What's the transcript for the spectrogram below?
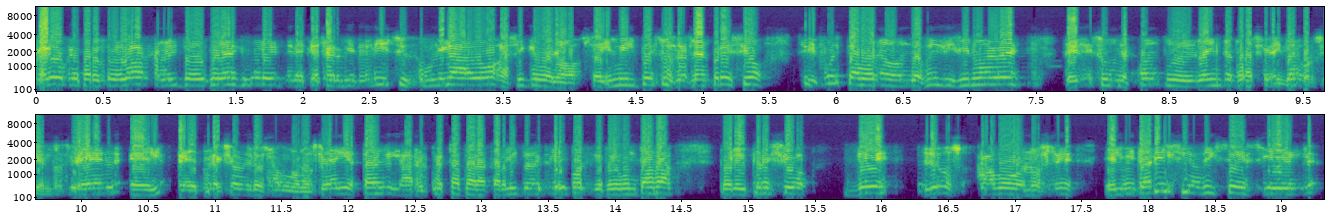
Creo que por otro lado, Carlito de Pelé tiene que ser vitalicio y jubilado, así que bueno, 6 mil pesos es el precio. Si fuiste abonado en 2019, tenés un descuento del 20%, 20% sí. en el, el, precio de los abonos. Y ahí está la respuesta para Carlito de Pelé, porque preguntaba por el precio de los abonos. ¿eh? El vitalicio dice, si, el,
